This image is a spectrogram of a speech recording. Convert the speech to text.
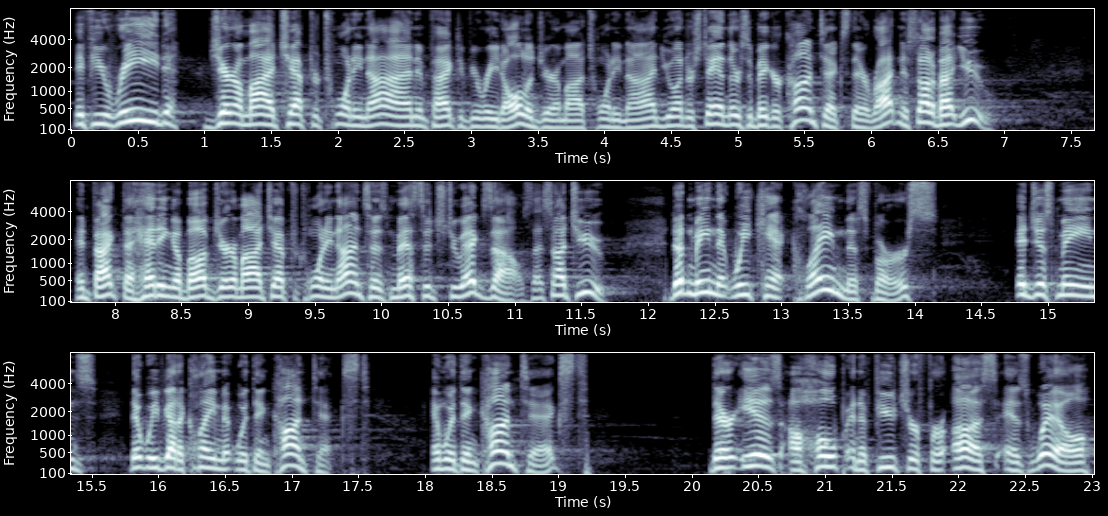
if you read Jeremiah chapter 29, in fact, if you read all of Jeremiah 29, you understand there's a bigger context there, right? And it's not about you. In fact, the heading above Jeremiah chapter 29 says message to exiles. That's not you. Doesn't mean that we can't claim this verse, it just means that we've got to claim it within context. And within context, there is a hope and a future for us as well,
